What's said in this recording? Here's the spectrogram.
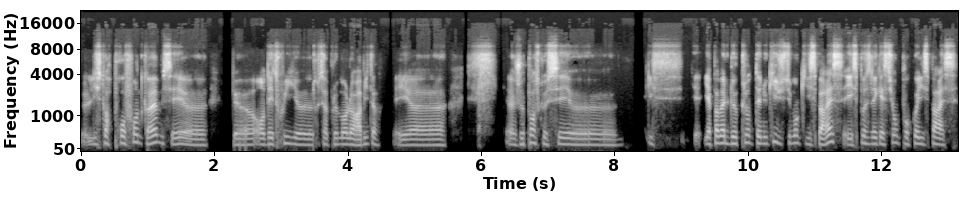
l'histoire profonde quand même, c'est euh, qu'on détruit euh, tout simplement leur habitat. Et je pense que c'est il y a pas mal de clans de Tanuki justement qui disparaissent et ils se posent les questions pourquoi ils disparaissent.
